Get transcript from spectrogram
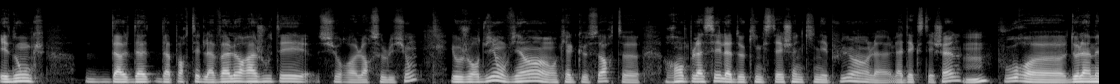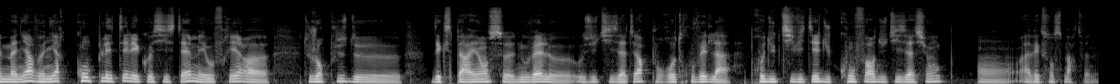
et donc d'apporter de la valeur ajoutée sur euh, leur solution. Et aujourd'hui, on vient en quelque sorte euh, remplacer la docking station qui n'est plus, hein, la, deck station, mmh. pour euh, de la même manière venir compléter l'écosystème et offrir toujours plus d'expériences nouvelles aux utilisateurs pour retrouver de la productivité, du confort d'utilisation avec son smartphone.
